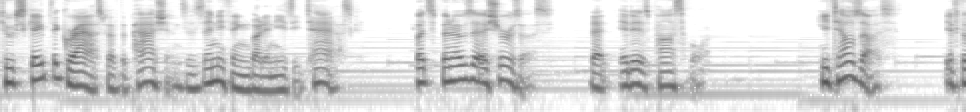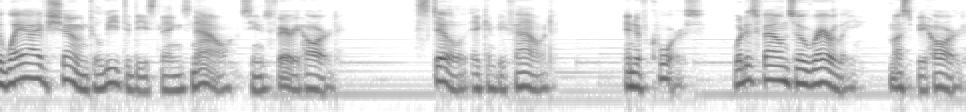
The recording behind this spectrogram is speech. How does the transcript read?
To escape the grasp of the passions is anything but an easy task, but Spinoza assures us that it is possible. He tells us, if the way I have shown to lead to these things now seems very hard, still it can be found. And of course, what is found so rarely must be hard.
